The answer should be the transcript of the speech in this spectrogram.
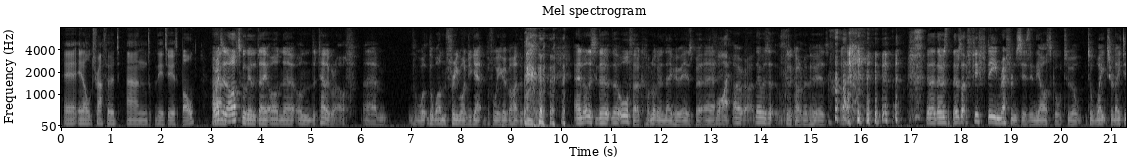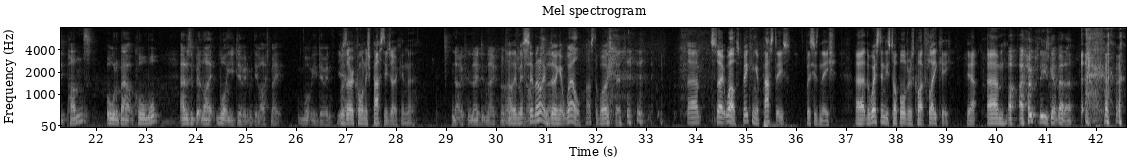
uh, in Old Trafford and the Ageas Bowl. I read Um, an article the other day on uh, on the Telegraph, um, the, one- the one free one you get before you go behind the paywall. and honestly, the the author, I'm not going to name who it is, but uh, Why? uh, there was because I can't remember who it is. Uh, there was there was like 15 references in the article to to weights related puns, all about Cornwall, and it was a bit like, what are you doing with your life, mate? What were you doing? Was there a Cornish pasty joke in there? No, they didn't. No, Oh, they missed unfortunately it. They're not even doing it well. That's the worst bit. um, so, well, speaking of pasties, this is niche. Uh, the West Indies top order is quite flaky. Yeah. Um, I, I hope these get better.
